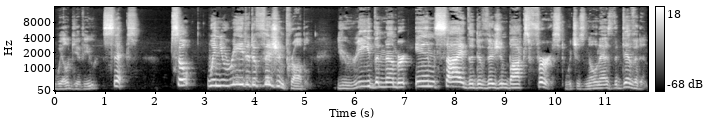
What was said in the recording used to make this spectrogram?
will give you 6. So when you read a division problem, you read the number inside the division box first, which is known as the dividend.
